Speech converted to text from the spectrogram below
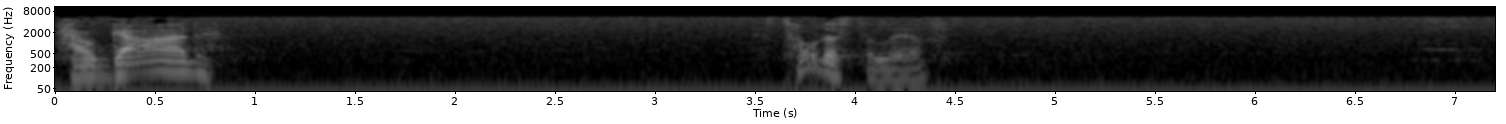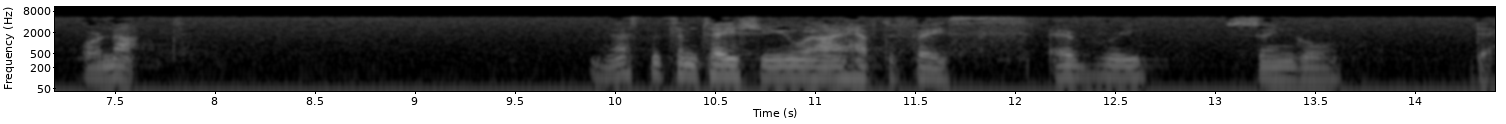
how God has told us to live or not? And that's the temptation you and I have to face every single day.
